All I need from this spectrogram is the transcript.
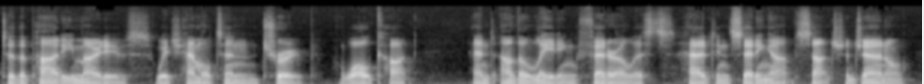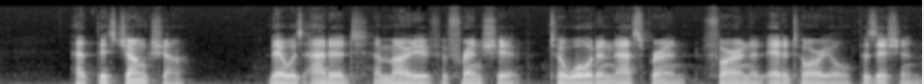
To the party motives which Hamilton, Troup, Wolcott, and other leading Federalists had in setting up such a journal, at this juncture there was added a motive of friendship toward an aspirant for an editorial position.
